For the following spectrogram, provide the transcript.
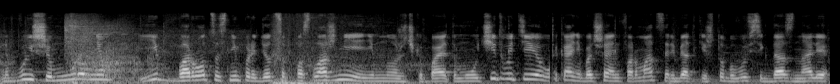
высшим уровнем, и бороться с ним придется посложнее немножечко. Поэтому учитывайте, вот такая небольшая информация, ребятки, чтобы вы всегда знали,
